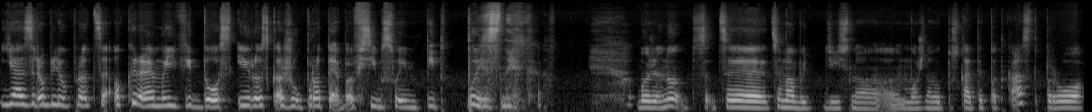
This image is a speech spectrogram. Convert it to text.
я зроблю про це окремий відос і розкажу про тебе всім своїм підписникам. Боже, ну це, це, це, мабуть, дійсно е, можна випускати подкаст про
